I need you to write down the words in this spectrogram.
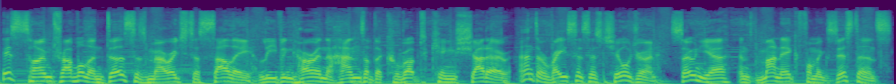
His time travel undoes his marriage to Sally, leaving her in the hands of the corrupt King Shadow, and erases his children, Sonia and Manic, from existence.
